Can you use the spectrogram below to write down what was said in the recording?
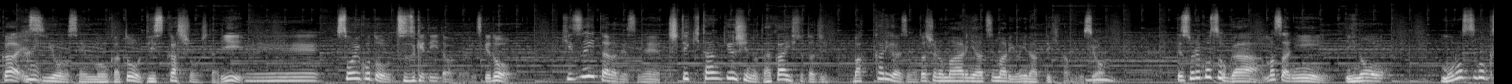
か、はい、SEO の専門家とディスカッションしたり、そういうことを続けていたわけなんですけど気づいたらですね知的探求心の高い人たちばっかりがですね私の周りに集まるようになってきたんですよ。うん、でそれこそがまさに異能ものすごく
